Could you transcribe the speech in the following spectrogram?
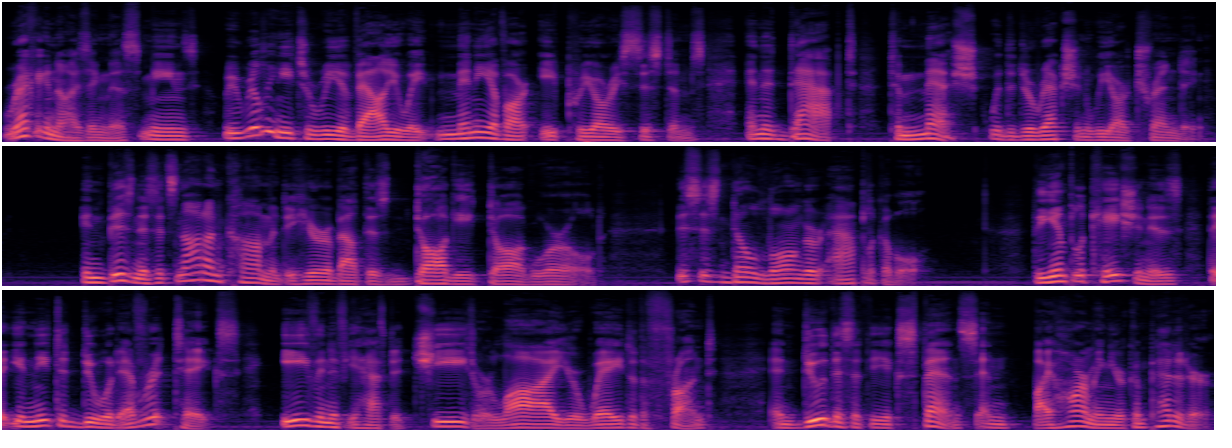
Recognizing this means we really need to reevaluate many of our a priori systems and adapt to mesh with the direction we are trending. In business, it's not uncommon to hear about this dog eat dog world. This is no longer applicable. The implication is that you need to do whatever it takes, even if you have to cheat or lie your way to the front, and do this at the expense and by harming your competitor.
